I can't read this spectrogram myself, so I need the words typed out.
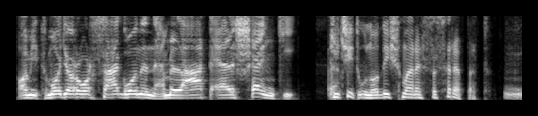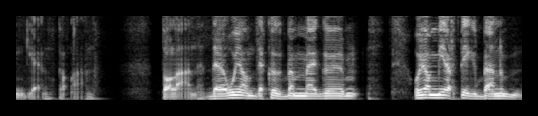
amit Magyarországon nem lát el senki. Kicsit unod is már ezt a szerepet? Igen, talán. Talán. De olyan, de közben meg ö, olyan mértékben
